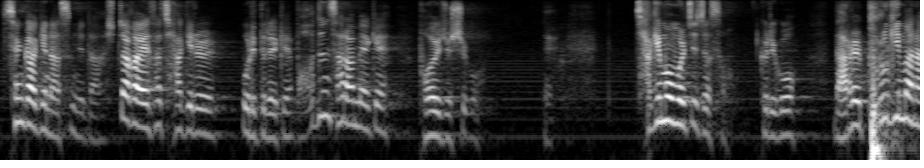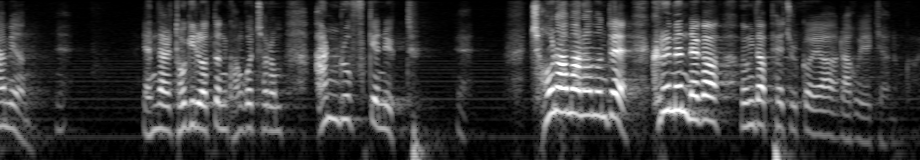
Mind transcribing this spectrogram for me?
생각이 났습니다. 십자가에서 자기를 우리들에게 모든 사람에게 보여주시고 네. 자기 몸을 찢어서 그리고 나를 부르기만 하면 네. 옛날 독일 어떤 광고처럼 안루프게닉트 네. 전화만 하면 돼. 그러면 내가 응답해 줄 거야 라고 얘기하는 거예요.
